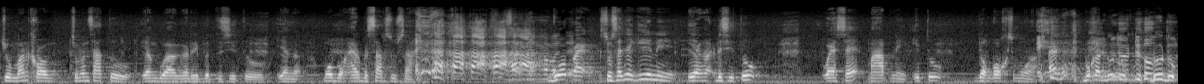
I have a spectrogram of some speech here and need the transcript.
Cuman kalau cuman satu yang gua agak ribet di situ. Yang nggak mau buang air besar susah. Gua pe susahnya gini. Yang di situ WC maaf nih itu jongkok semua. Eh bukan duduk Duduk, duduk,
